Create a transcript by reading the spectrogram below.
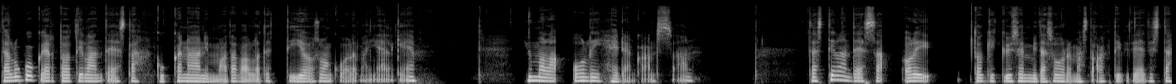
Tämä luku kertoo tilanteesta, kun Kanaanin maata vallatettiin Joosuan kuoleman jälkeen. Jumala oli heidän kanssaan. Tässä tilanteessa oli toki kyse mitä suuremmasta aktiviteetista,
